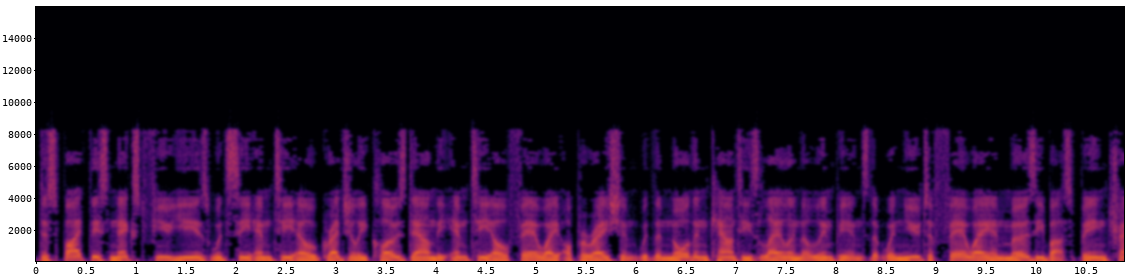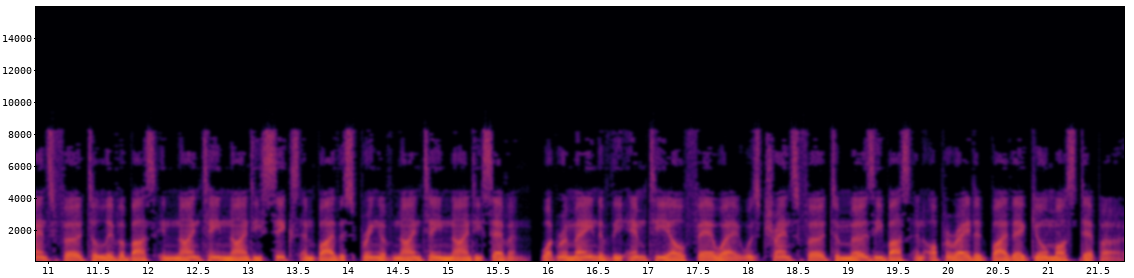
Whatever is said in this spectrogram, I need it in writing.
Despite this next few years would see MTL gradually close down the MTL Fairway operation with the Northern Counties Leyland Olympians that were new to Fairway and Merseybus being transferred to Liverbus in 1996 and by the spring of 1997, what remained of the MTL Fairway was transferred to Merseybus and operated by their Gilmoss depot.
